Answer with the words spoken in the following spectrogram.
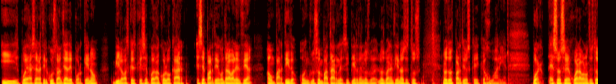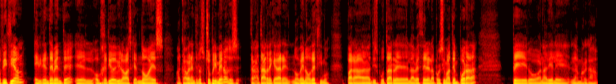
y puede ser la circunstancia de por qué no Vilo Vázquez que se pueda colocar ese partido contra Valencia a un partido o incluso empatarle si pierden los, valencianos estos los dos partidos que, jugarían. Bueno, eso se jugará baloncesto ficción. Evidentemente, el objetivo de Vilo Vázquez no es acabar entre los ocho primeros, es tratar de quedar en noveno o décimo para disputar eh, la BCL la próxima temporada pero a nadie le, amarga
